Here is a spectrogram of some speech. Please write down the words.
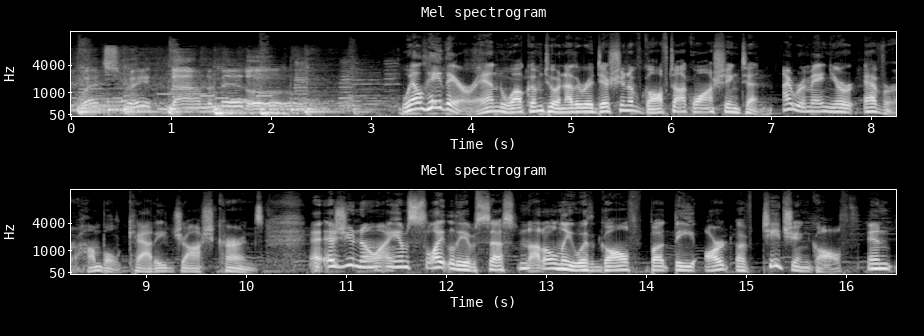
it went straight down the middle. Well, hey there, and welcome to another edition of Golf Talk Washington. I remain your ever humble caddy, Josh Kearns. As you know, I am slightly obsessed not only with golf, but the art of teaching golf, and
